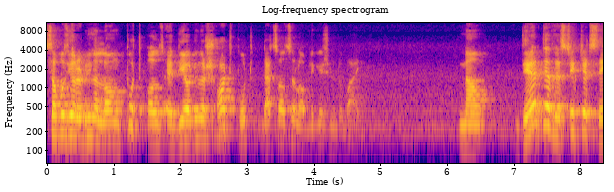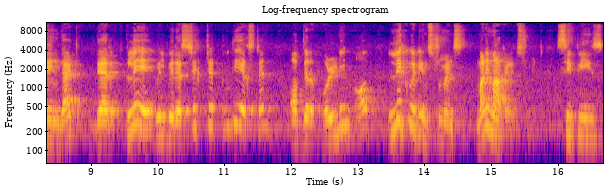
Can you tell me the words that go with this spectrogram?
suppose you are doing a long put, also eh, they are doing a short put, that's also an obligation to buy. Now, there they have restricted saying that their play will be restricted to the extent of their holding of liquid instruments, money market instruments, CPs,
